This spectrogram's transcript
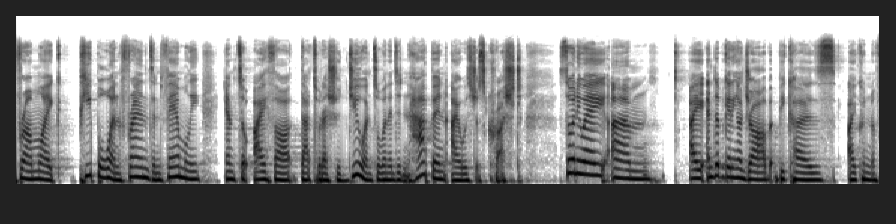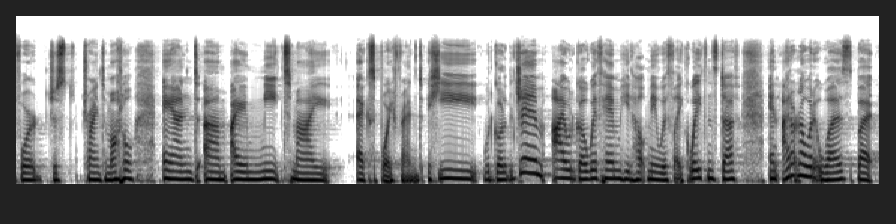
from like people and friends and family. And so I thought that's what I should do. And so when it didn't happen, I was just crushed. So anyway, um, I ended up getting a job because I couldn't afford just trying to model. And um, I meet my ex boyfriend. He would go to the gym, I would go with him. He'd help me with like weights and stuff. And I don't know what it was, but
